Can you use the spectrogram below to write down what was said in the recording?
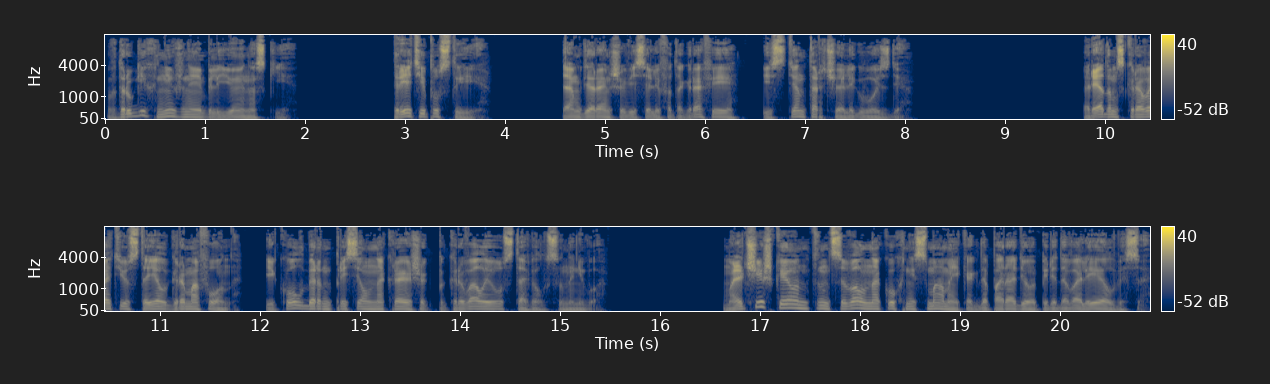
В других — нижнее белье и носки. Третьи пустые. Там, где раньше висели фотографии, из стен торчали гвозди. Рядом с кроватью стоял граммофон, и Колберн присел на краешек покрывала и уставился на него. Мальчишкой он танцевал на кухне с мамой, когда по радио передавали Элвиса,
